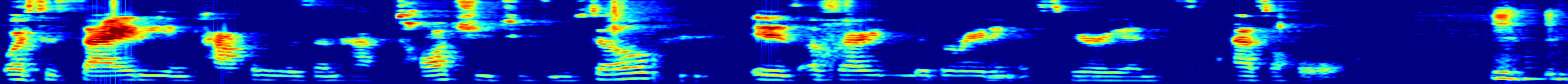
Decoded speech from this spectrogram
or society and capitalism have taught you to do so, is a very liberating experience as a whole. Mm-hmm.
